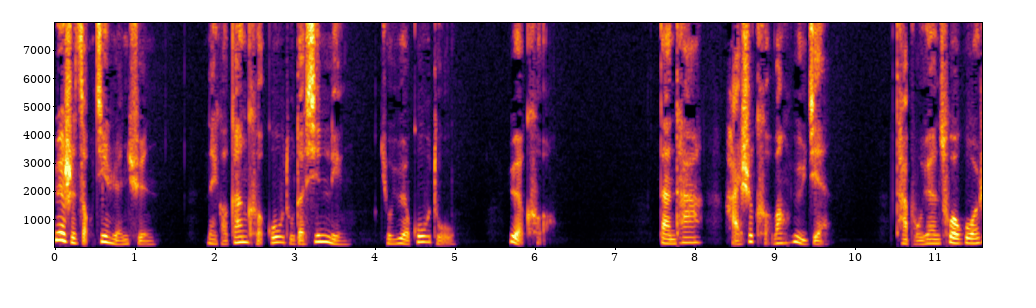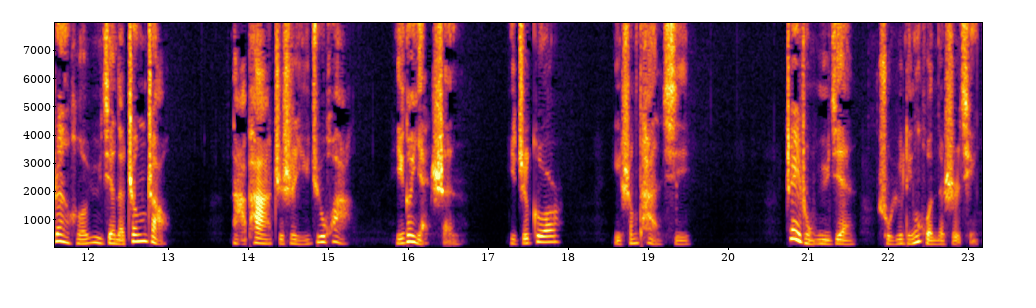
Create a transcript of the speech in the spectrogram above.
越是走进人群，那个干渴孤独的心灵就越孤独、越渴。但他还是渴望遇见，他不愿错过任何遇见的征兆，哪怕只是一句话、一个眼神、一支歌、一声叹息。这种遇见属于灵魂的事情。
